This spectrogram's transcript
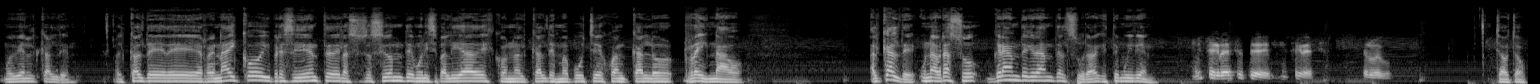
Muy bien, alcalde. Alcalde de Renaico y presidente de la Asociación de Municipalidades con Alcaldes Mapuche, Juan Carlos Reinao. Alcalde, un abrazo grande, grande al sur, ¿eh? que esté muy bien. Muchas gracias a ustedes, muchas gracias. Hasta luego. Chao, chao.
